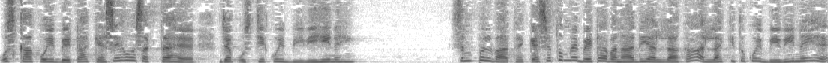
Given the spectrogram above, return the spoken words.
اس کا کوئی بیٹا کیسے ہو سکتا ہے جب اس کی کوئی بیوی ہی نہیں؟ سمپل بات ہے، کیسے تم نے بیٹا بنا دیا اللہ کا؟ اللہ کی تو کوئی بیوی نہیں ہے۔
